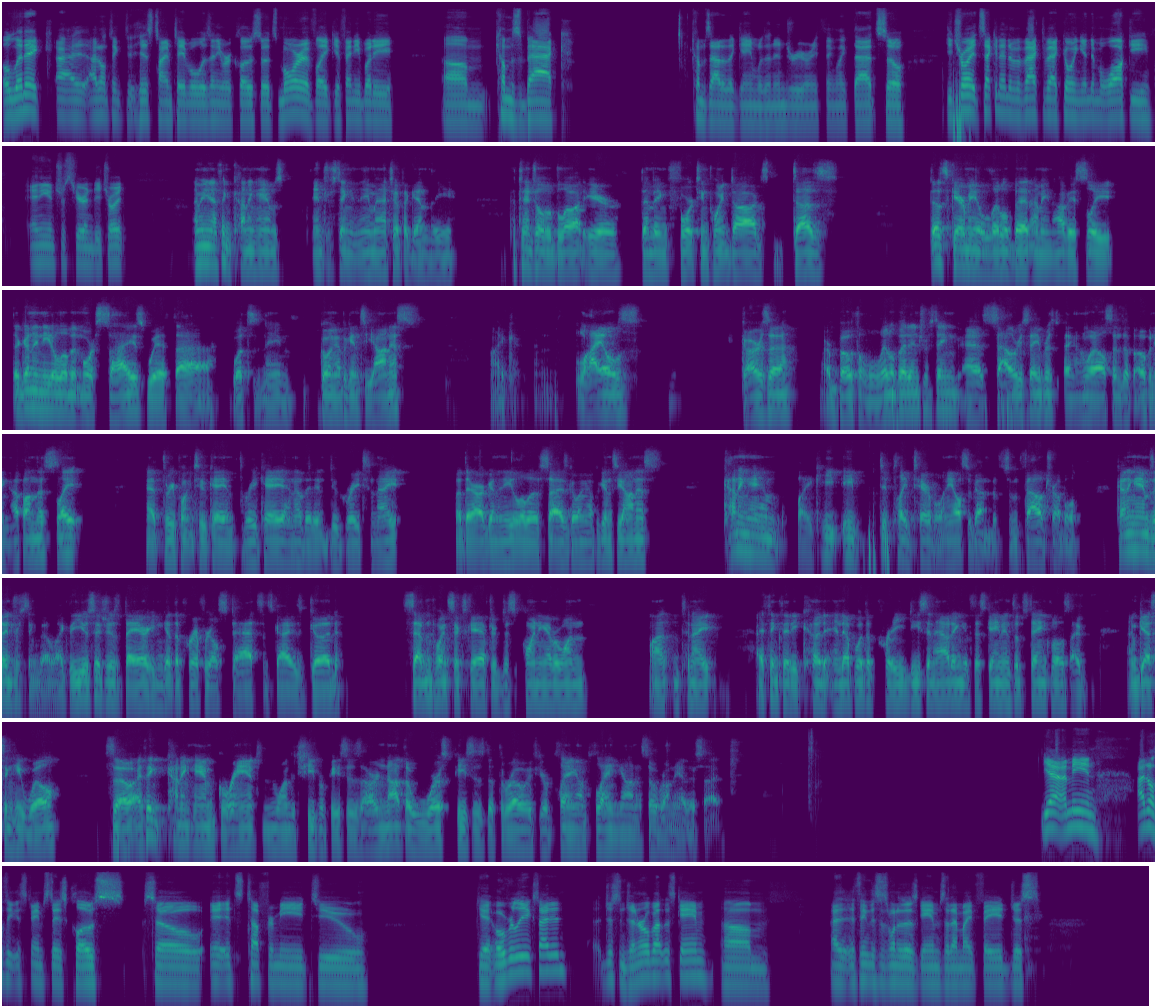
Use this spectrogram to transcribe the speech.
Olynyk, I, I don't think that his timetable was anywhere close. So it's more of like if anybody um, comes back, comes out of the game with an injury or anything like that. So Detroit, second end of a back to back going into Milwaukee. Any interest here in Detroit? I mean, I think Cunningham's interesting in the matchup. Again, the potential of a blowout here, them being 14 point dogs, does does scare me a little bit. I mean, obviously, they're going to need a little bit more size with uh, what's his name going up against Giannis, like Lyles, Garza are both a little bit interesting as salary savers, depending on what else ends up opening up on this slate at 3.2K and 3K. I know they didn't do great tonight, but they are going to need a little bit of size going up against Giannis. Cunningham, like he he did play terrible, and he also got into some foul trouble. Cunningham's interesting though. Like the usage is there. He can get the peripheral stats. This guy is good. 7.6K after disappointing everyone tonight. I think that he could end up with a pretty decent outing if this game ends up staying close. I, I'm guessing he will. So I think Cunningham, Grant, and one of the cheaper pieces are not the worst pieces to throw if you're playing on playing Giannis over on the other side. Yeah, I mean, I don't think this game stays close. So it's tough for me to get overly excited uh, just in general about this game. Um, I, I, think this is one of those games that I might fade. Just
